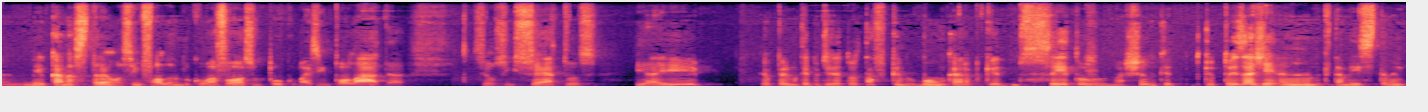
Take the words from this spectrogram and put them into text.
Meio canastrão, assim, falando com a voz um pouco mais empolada, seus insetos. E aí eu perguntei pro diretor, tá ficando bom, cara? Porque não sei, tô achando que que eu estou exagerando, que está meio estranho.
